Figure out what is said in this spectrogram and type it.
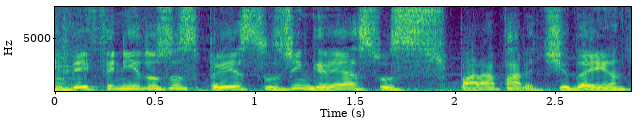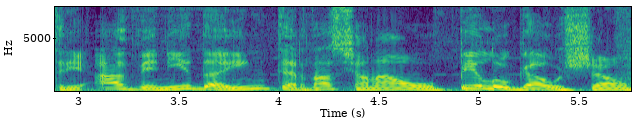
E definidos os preços de ingressos para a partida entre Avenida Internacional pelo Gauchão.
